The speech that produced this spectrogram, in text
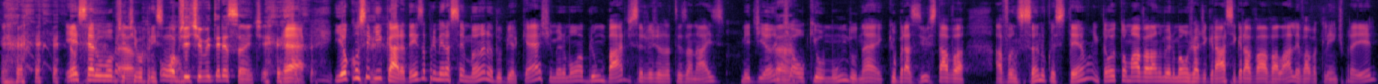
Esse era o objetivo É, principal. Um objetivo interessante. É. E eu consegui, cara, desde a primeira semana do Beercast, meu irmão abriu um bar de cervejas artesanais, mediante Ah. ao que o mundo, né, que o Brasil estava avançando com esse tema. Então eu tomava lá no meu irmão já de graça e gravava lá, levava cliente para ele.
